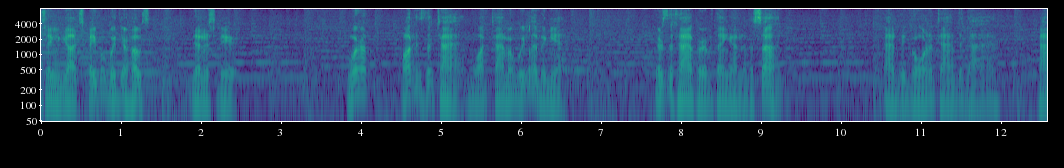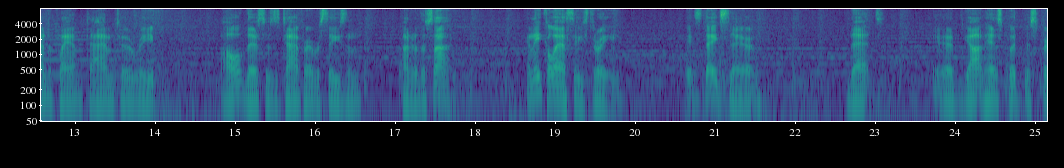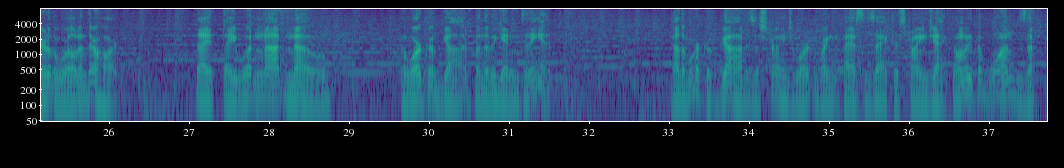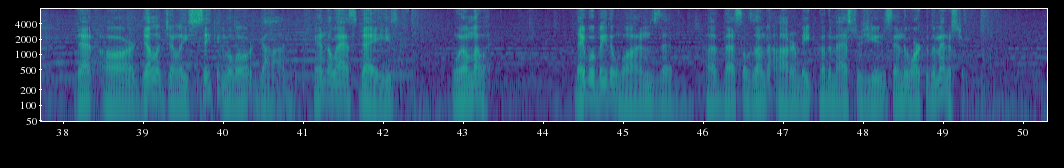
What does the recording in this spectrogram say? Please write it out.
and Singing God's People with your host, Dennis Beard. Well, what is the time? What time are we living in? There's a time for everything under the sun. Time to be born, a time to die, time to plant, time to reap. All this is a time for every season under the sun. In Ecclesiastes 3, it states there that uh, God has put the spirit of the world in their heart, that they would not know the work of God from the beginning to the end. Now, the work of God is a strange work and bring to pass his act of strange act. Only the ones that, that are diligently seeking the Lord God in the last days will know it. They will be the ones that of vessels unto honor meet for the master's use in the work of the ministry.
